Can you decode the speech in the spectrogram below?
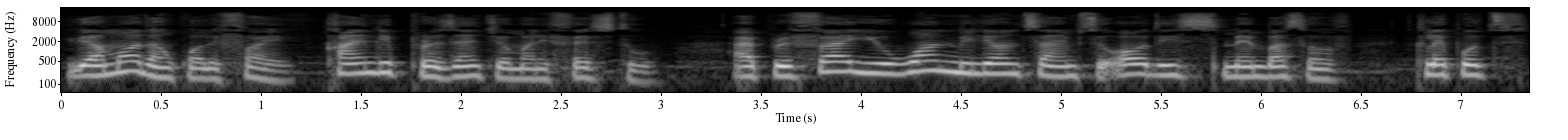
You are more than qualified. Kindly present your manifesto. I prefer you one million times to all these members of kleptot,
